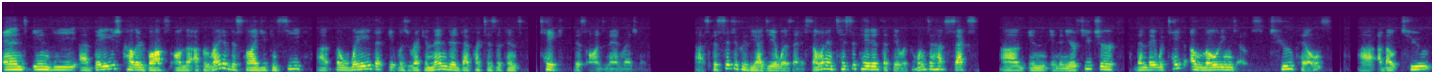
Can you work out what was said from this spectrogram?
And in the uh, beige colored box on the upper right of this slide, you can see uh, the way that it was recommended that participants take this on-demand regimen. Uh, specifically, the idea was that if someone anticipated that they were going to have sex um, in, in the near future, then they would take a loading dose, two pills, uh, about two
